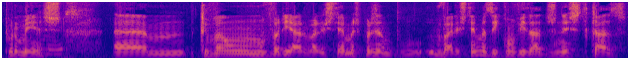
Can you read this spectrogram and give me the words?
por mês. Ahm, que vão variar vários temas, por exemplo, vários temas e convidados. Neste caso,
